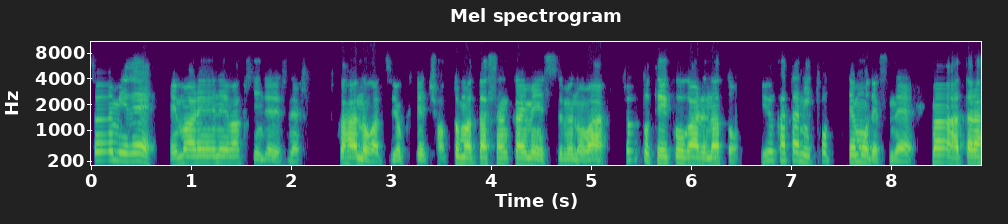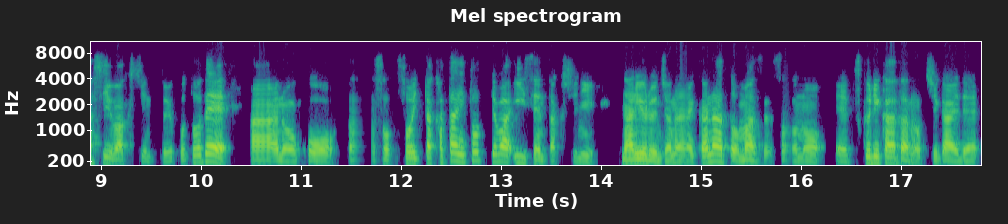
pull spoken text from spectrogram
そういう意味で mRNA ワクチンでですね、副反応が強くて、ちょっとまた3回目に進むのは、ちょっと抵抗があるなという方にとってもですね、まあ、新しいワクチンということで、あのこうそそういった方にとってはいい選択肢になり得るんじゃないかなと、まずその、え、作り方の違いで、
